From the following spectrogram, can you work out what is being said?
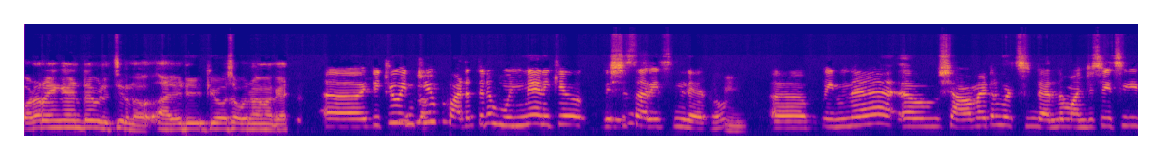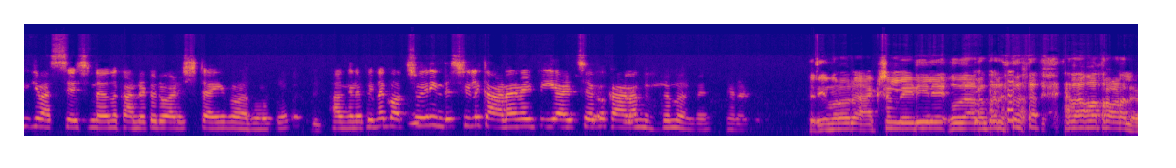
പടം ഇറങ്ങി കഴിഞ്ഞിട്ട് വിളിച്ചിരുന്നോ ശോഭനമൊക്കെ എനിക്ക് എനിക്ക് പടത്തിന് മുന്നേ എനിക്ക് വിഷസ് അറിയിച്ചിട്ടുണ്ടായിരുന്നു. പിന്നെ ശ്യാമേട്ടൻ വിളിച്ചിട്ടുണ്ടായിരുന്നു. മഞ്ജു ചേച്ചി എനിക്ക് മെസ്സേജ് അയച്ചിട്ടുണ്ടായിരുന്നു. കണ്ടിട്ട് ഒരുപാട് ഇഷ്ടമായി എന്ന് പറഞ്ഞിട്ട്. അങ്ങനെ പിന്നെ കുറച്ചുപേര് ഇൻഡസ്ട്രിയിൽ കാണാനായിട്ട് ഈ ആഴ്ചയൊക്കെ കാണാൻ നിൽക്കുന്നുണ്ട്. ഇങ്ങനെ. ശരിക്കും പറഞ്ഞ ഒരു ആക്ഷൻ ലേഡിയിലെ അങ്ങനത്തെ കഥാപാത്രമാണല്ലോ.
